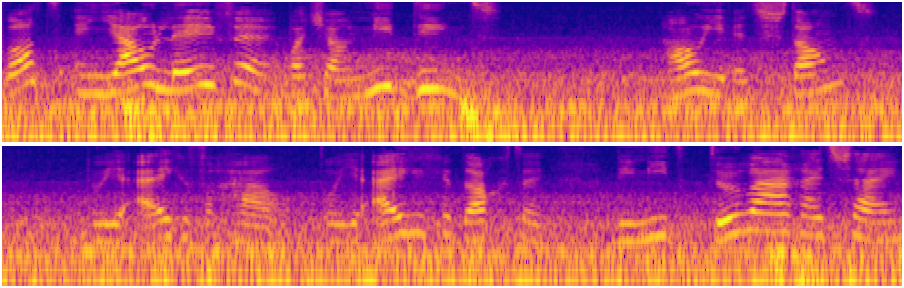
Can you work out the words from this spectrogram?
Wat in jouw leven wat jou niet dient, hou je in stand door je eigen verhaal, door je eigen gedachten, die niet de waarheid zijn,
